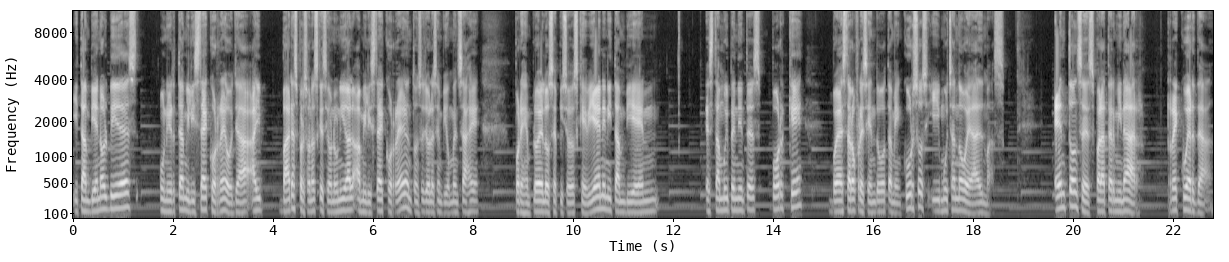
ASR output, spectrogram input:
Y también no olvides unirte a mi lista de correo. Ya hay varias personas que se han unido a, mi lista de correo, entonces yo les envío un mensaje, por ejemplo, de los episodios que vienen y también están muy pendientes porque voy a estar ofreciendo también cursos y muchas novedades más. Entonces, para terminar, recuerda,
